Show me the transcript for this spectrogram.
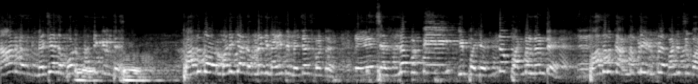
நானும் அதுக்கு மெசேஜ போட்டு தள்ளிக்கிறது பதினோரு மணிக்கு அந்த பிள்ளைக்கு நைட்டு மெசேஜ் பண்றேன். செல்ல குட்டி இப்ப என்ன பண்ணுதுன்ட்டு. பதிலுக்கு அந்த பிள்ளை ரிப்ளை பண்ணுச்சுப்பா.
